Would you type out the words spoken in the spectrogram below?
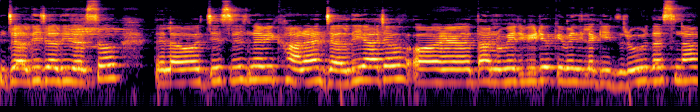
ਜਲਦੀ ਜਲਦੀ ਦੱਸੋ ਤੇ ਲਓ ਜਿਸ ਜਿਸ ਨੇ ਵੀ ਖਾਣਾ ਹੈ ਜਲਦੀ ਆ ਜਾਓ ਔਰ ਤੁਹਾਨੂੰ ਮੇਰੀ ਵੀਡੀਓ ਕਿਵੇਂ ਦੀ ਲੱਗੀ ਜ਼ਰੂਰ ਦੱਸਣਾ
